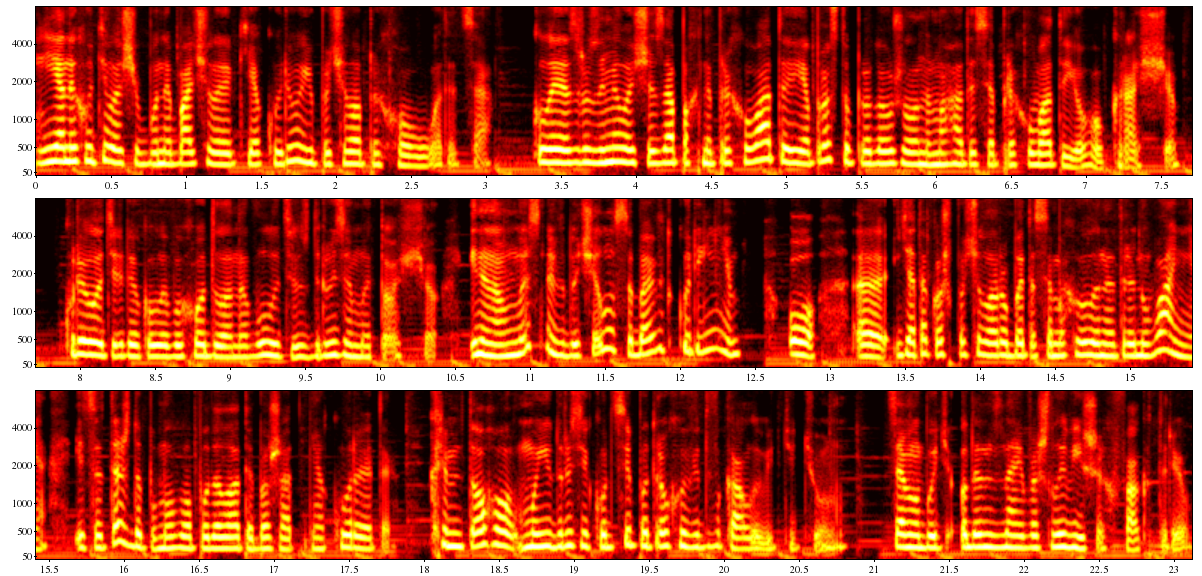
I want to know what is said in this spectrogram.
Я не хотіла, щоб вони бачили, як я курю, і почала приховувати це. Коли я зрозуміла, що запах не приховати, я просто продовжила намагатися приховати його краще. Курила тільки коли виходила на вулицю з друзями тощо, і ненавмисно відучила себе від куріння. О, е, я також почала робити семихвилинне тренування, і це теж допомогло подолати бажання курити. Крім того, мої друзі курці потроху відвикали від тютюну. Це, мабуть, один з найважливіших факторів.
